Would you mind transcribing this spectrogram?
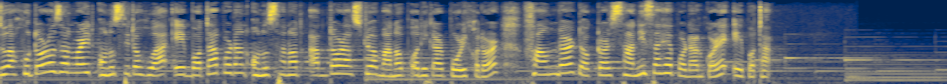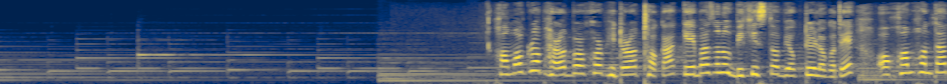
যোৱা সোতৰ জানুৱাৰীত অনুষ্ঠিত হোৱা এই বঁটা প্ৰদান অনুষ্ঠানত আন্তঃৰাষ্ট্ৰীয় মানৱ অধিকাৰ পৰিষদৰ ফাউণ্ডাৰ ডঃ ছানি শ্বাহে প্ৰদান কৰে এই বঁটা। সমগ্ৰ ভাৰতবৰ্ষৰ ভিতৰত থকা কেইবাজনো বিশিষ্ট ব্যক্তিৰ লগতে অসম সন্তান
